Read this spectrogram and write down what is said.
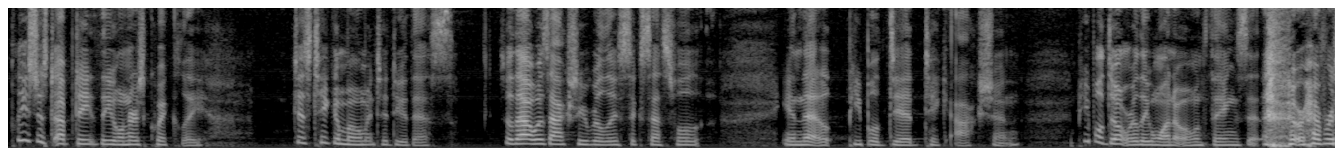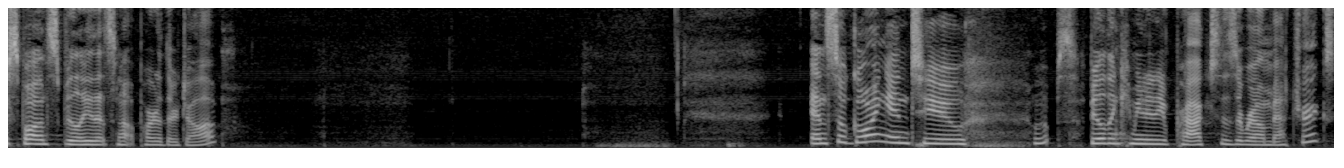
please just update the owners quickly. Just take a moment to do this. So that was actually really successful in that people did take action. People don't really want to own things that, or have responsibility that's not part of their job. And so going into oops, building community of practices around metrics,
